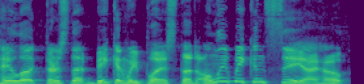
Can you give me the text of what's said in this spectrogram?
Hey look, there's that beacon we placed that only we can see, I hope.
